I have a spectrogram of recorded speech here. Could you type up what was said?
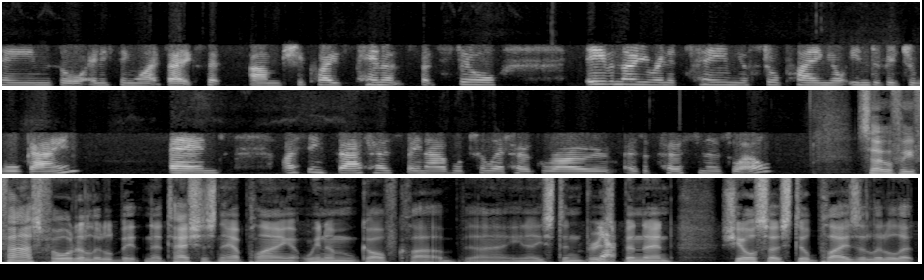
teams or anything like that, except um, she plays pennants, but still, even though you're in a team, you're still playing your individual game. And I think that has been able to let her grow as a person as well. So if we fast forward a little bit, Natasha's now playing at Wynnum Golf Club uh, in eastern Brisbane, yep. and she also still plays a little at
